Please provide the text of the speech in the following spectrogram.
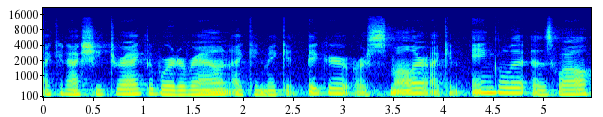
I can actually drag the word around. I can make it bigger or smaller. I can angle it as well.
